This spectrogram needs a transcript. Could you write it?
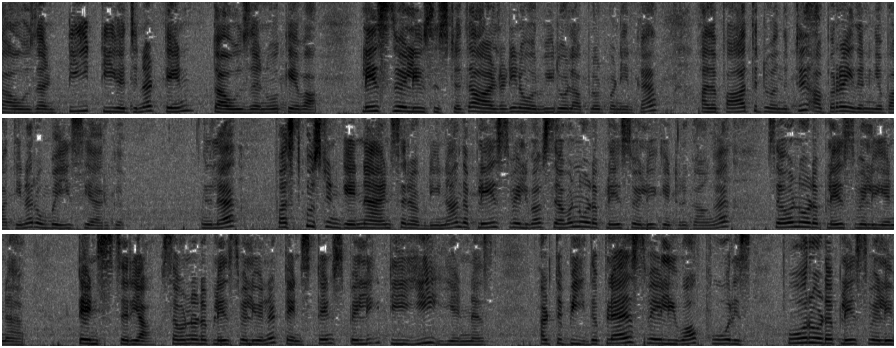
தௌசண்ட் டிடிஹெச்னா டென் தௌசண்ட் ஓகேவா பிளேஸ் வேல்யூ சிஸ்டத்தை ஆல்ரெடி நான் ஒரு வீடியோவில் அப்லோட் பண்ணியிருக்கேன். அதை பார்த்துட்டு வந்துட்டு அப்புறம் இதை நீங்கள் பார்த்தீங்கன்னா ரொம்ப ஈஸியாக இருக்குது இதில் ஃபஸ்ட் கொஸ்டினுக்கு என்ன ஆன்சர் அப்படின்னா அந்த பிளேஸ் வேல்யூவாக செவனோட பிளேஸ் வேல்யூ கேட்டிருக்காங்க. செவனோட பிளேஸ் வேல்யூ என்ன? டென்ஸ் சரியா? செவனோட பிளேஸ் வேல்யூ என்ன? டென்ஸ் டென்ஸ் ஸ்பெல்லிங் டிஇஎன்எஸ் அடுத்து பி த பிளேஸ் வேல்யூ ஆஃப் ஃபோர் இஸ் ஃபோரோட பிளேஸ் வேல்யூ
